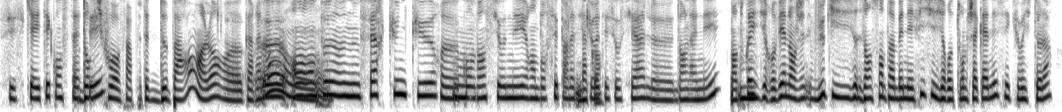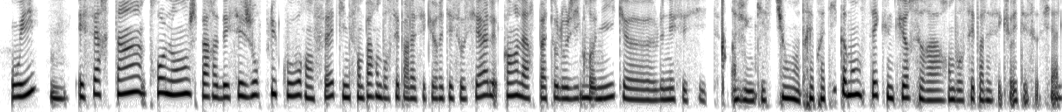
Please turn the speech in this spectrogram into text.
C'est ce qui a été constaté. Donc il faut en faire peut-être deux par an alors carrément. on, ne peut ne faire qu'une cure mmh. conventionnée, remboursée par la sécurité sociale dans l'année. En tout cas, mmh. ils y reviennent. En... Vu qu'ils en sentent un bénéfice, ils y retournent chaque année ces curistes-là? Oui, et certains prolongent par des séjours plus courts en fait, qui ne sont pas remboursés par la sécurité sociale quand leur pathologie chronique le nécessite. Ah, j'ai une question très pratique. Comment on sait qu'une cure sera remboursée par la sécurité sociale?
